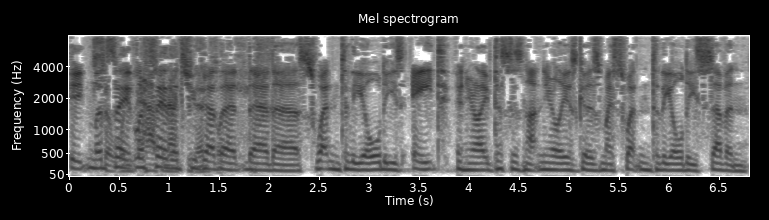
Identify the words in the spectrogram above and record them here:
it, let's so say let's say that you got that that uh, sweating to the oldies 8 and you're like this is not nearly as good as my sweating to the oldies 7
